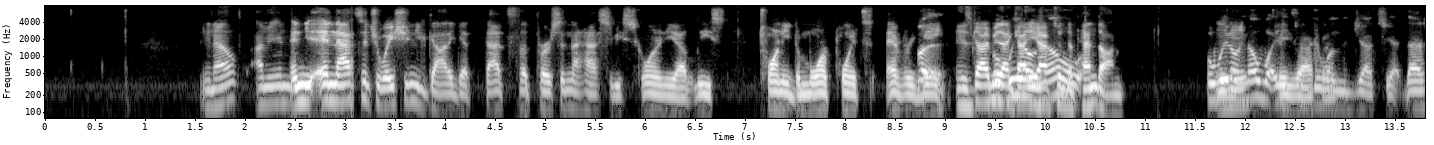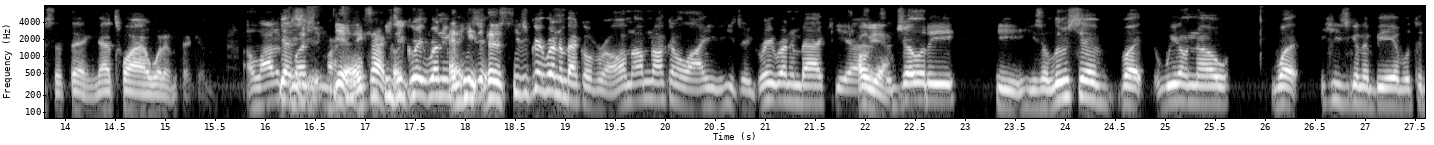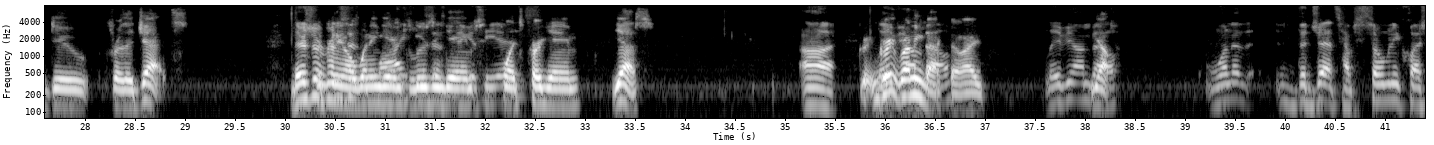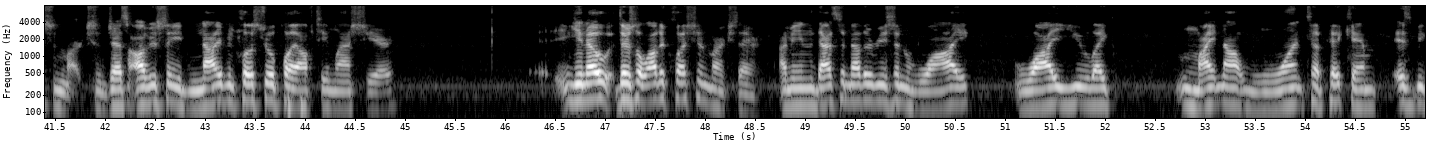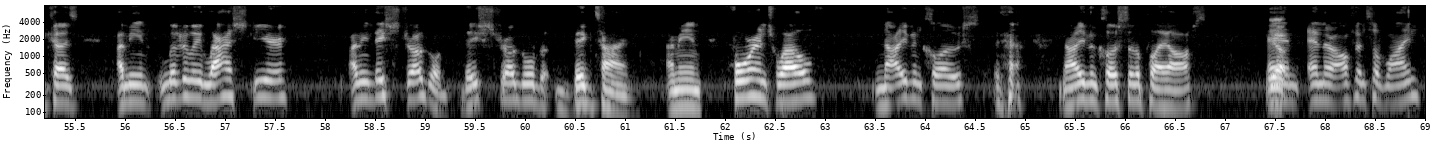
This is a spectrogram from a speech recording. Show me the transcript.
you know, I mean, And you, in that situation, you got to get that's the person that has to be scoring you at least twenty to more points every But- game. he's got to be that guy don't you have to depend on. But we Mhm, don't know what he exactly. can do on the Jets yet. That's the thing. That's why I wouldn't pick him. A lot of Yes, question marks. Yeah, exactly. He's a great running And back. he- he's, a, he's a great running back overall. I'm, I'm not gonna lie. He, he's a great running back. He has Oh, yeah. agility. He he's elusive, but we don't know what he's gonna be able to do for the Jets. There's a Depending on winning games, losing games, points per game. Yes, Uh, great, great running Bell. back though. I Le'Veon Yeah. Bell. One of the, the Jets have so many question marks. The Jets obviously not even close to a playoff team last year. You know, there's a lot of question marks there. I mean, that's another reason why why you like might not want to pick him is because I mean, literally last year, I mean, they struggled. They struggled big time. I mean, 4 and 12, not even close. not even close to the playoffs. Yep. And and their offensive line,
